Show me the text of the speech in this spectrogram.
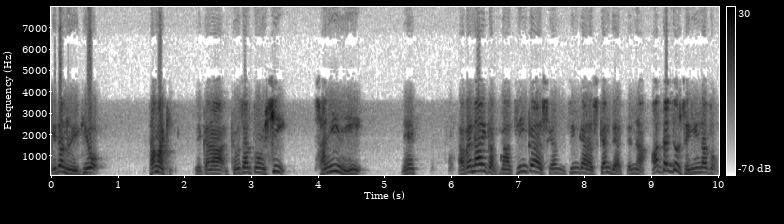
枝野幸男、玉木、それから共産党の C、3人に、ね、安倍内閣が次からスキャン次からスキャンダルやってるのは、あんたたちの責任だと。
